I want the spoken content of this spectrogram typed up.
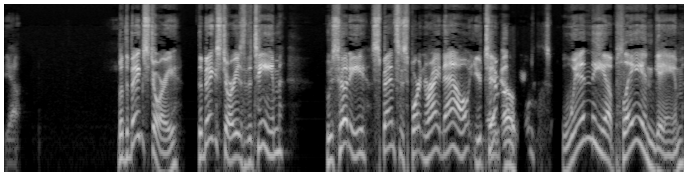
yeah. But the big story, the big story is the team whose hoodie Spence is sporting right now. Your Timberwolves win the uh, play-in game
